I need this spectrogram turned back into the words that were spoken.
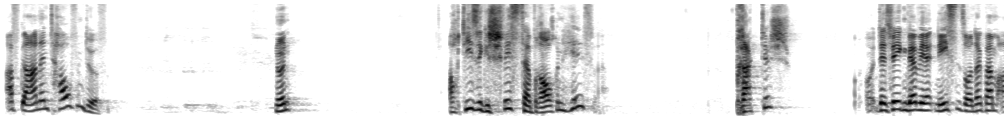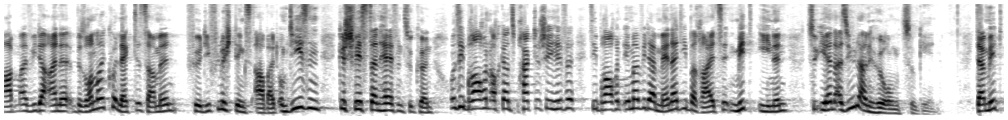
Afghanen taufen dürfen. Nun, auch diese Geschwister brauchen Hilfe. Praktisch. Deswegen werden wir nächsten Sonntag beim Abendmahl wieder eine besondere Kollekte sammeln für die Flüchtlingsarbeit, um diesen Geschwistern helfen zu können. Und sie brauchen auch ganz praktische Hilfe. Sie brauchen immer wieder Männer, die bereit sind, mit ihnen zu ihren Asylanhörungen zu gehen. Damit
